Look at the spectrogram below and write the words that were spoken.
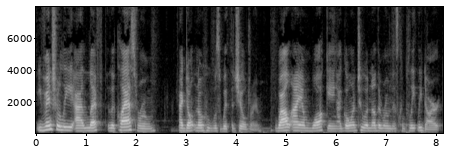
Eventually, I left the classroom. I don't know who was with the children. While I am walking, I go into another room that's completely dark.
